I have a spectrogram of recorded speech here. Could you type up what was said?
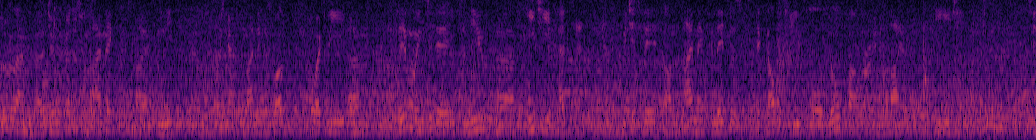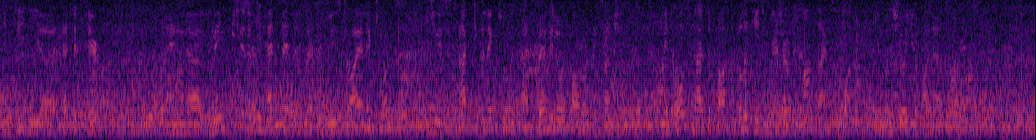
I'm uh, Julien Penders from IMEC. Is my colleague, uh, from IMEC as well. What we um, demoing today, it's a new uh, EEG headset, which is based on IMEC latest technology for low power and reliable EEG management. So you can see the uh, headset here. And uh, the main features of the headset is that it uses dry electrodes. It uses active electrodes at very low power consumption. It also has the possibility to measure the contact want. And we'll show you how that works.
